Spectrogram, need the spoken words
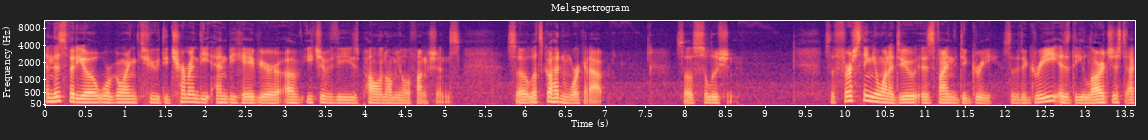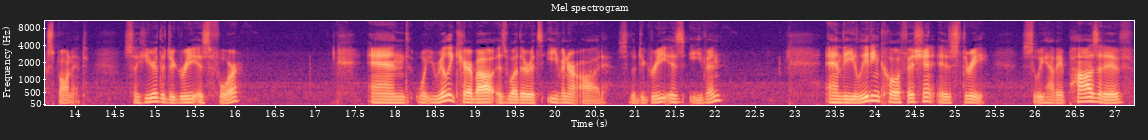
In this video, we're going to determine the end behavior of each of these polynomial functions. So let's go ahead and work it out. So solution. So the first thing you want to do is find the degree. So the degree is the largest exponent. So here the degree is 4. And what you really care about is whether it's even or odd. So the degree is even. And the leading coefficient is 3. So we have a positive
